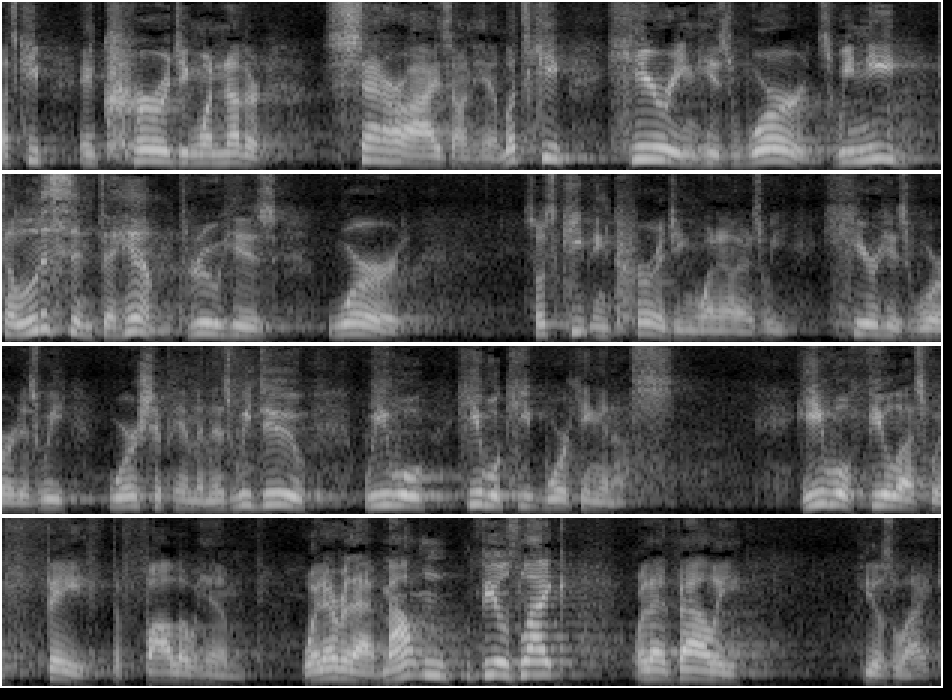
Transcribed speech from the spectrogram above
Let's keep encouraging one another set our eyes on him. Let's keep hearing his words. We need to listen to him through his word. So let's keep encouraging one another as we hear his word, as we worship him, and as we do, we will, he will keep working in us. He will fuel us with faith to follow him, whatever that mountain feels like or that valley feels like,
